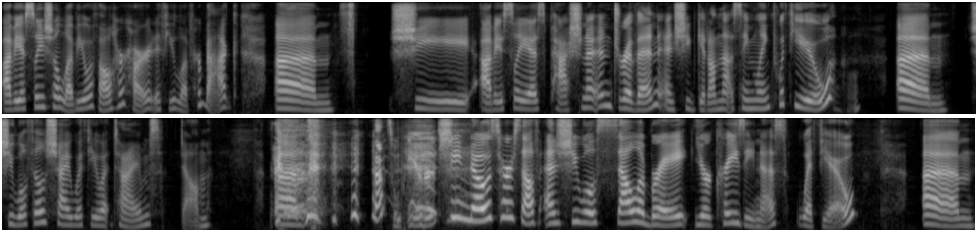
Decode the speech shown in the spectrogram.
obviously she'll love you with all her heart if you love her back. Um she obviously is passionate and driven and she'd get on that same length with you. Mhm. Um she will feel shy with you at times. Dumb. Um, That's weird. she knows herself and she will celebrate your craziness with you. Um,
